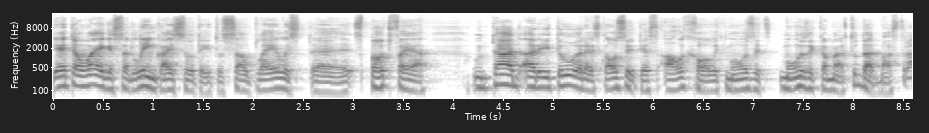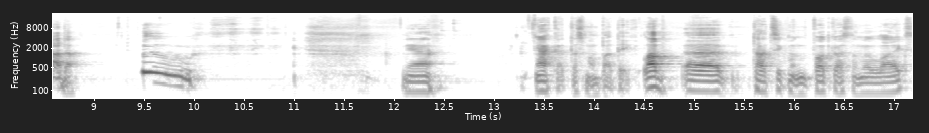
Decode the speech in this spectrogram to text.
Ja tev vajag, es varu linku aizsūtīt uz savu playlist uh, Spotify. Un tad arī tu varēsi klausīties alkoholiķu mūziku, kamēr tu darbā strādā. Uh! Jā. Jā, kā tas man patīk. Labi, tā cik man podkāstam vēl laiks.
